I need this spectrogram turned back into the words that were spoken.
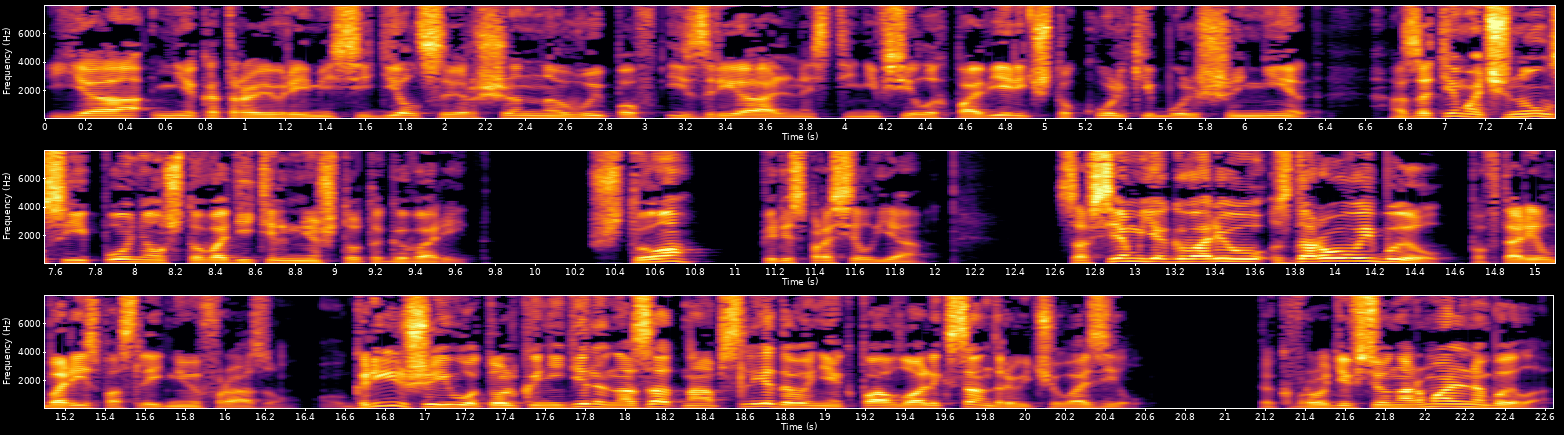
Я некоторое время сидел, совершенно выпав из реальности, не в силах поверить, что Кольки больше нет, а затем очнулся и понял, что водитель мне что-то говорит. «Что?» — переспросил я. «Совсем, я говорю, здоровый был», — повторил Борис последнюю фразу. «Гриша его только неделю назад на обследование к Павлу Александровичу возил». «Так вроде все нормально было».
